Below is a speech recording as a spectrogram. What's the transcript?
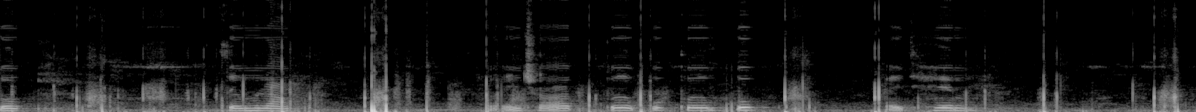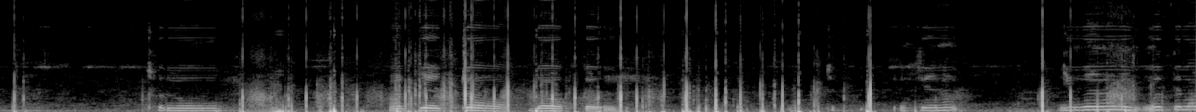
ลบเสริมพลังเอนชาร์ตเพิ่มปุ๊บเพิ่มปุ๊บไอเทมธนูอาจจะจอดบอกตรงโอเคนะยิงไปแล้วหนึ่งไม่เป็นไร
